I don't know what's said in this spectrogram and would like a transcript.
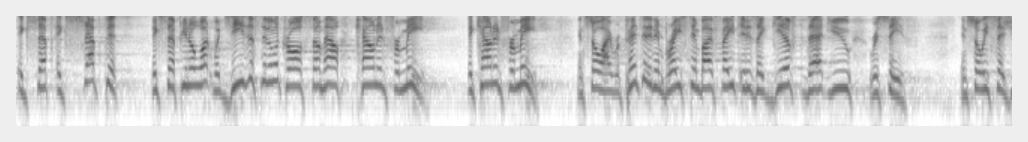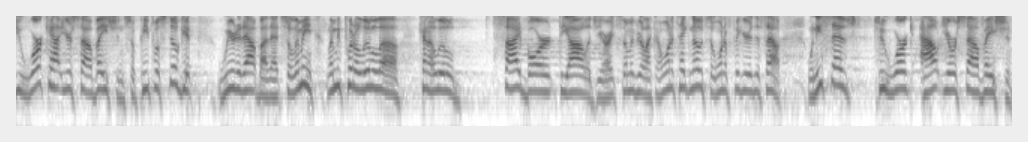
except accept it. Except, you know what? What Jesus did on the cross somehow counted for me. It counted for me. And so I repented and embraced him by faith. It is a gift that you receive. And so he says, you work out your salvation. So people still get weirded out by that. So let me, let me put a little, uh, kind of little sidebar theology, all right? Some of you are like, I want to take notes, I want to figure this out. When he says to work out your salvation,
